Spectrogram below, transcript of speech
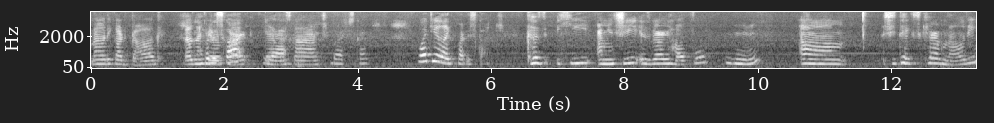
Melody got a dog, that was my favorite part. Yeah, Yeah. butterscotch. Butterscotch. Why do you like butterscotch? Cause he, I mean, she is very helpful. Mm-hmm. Um, she takes care of Melody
